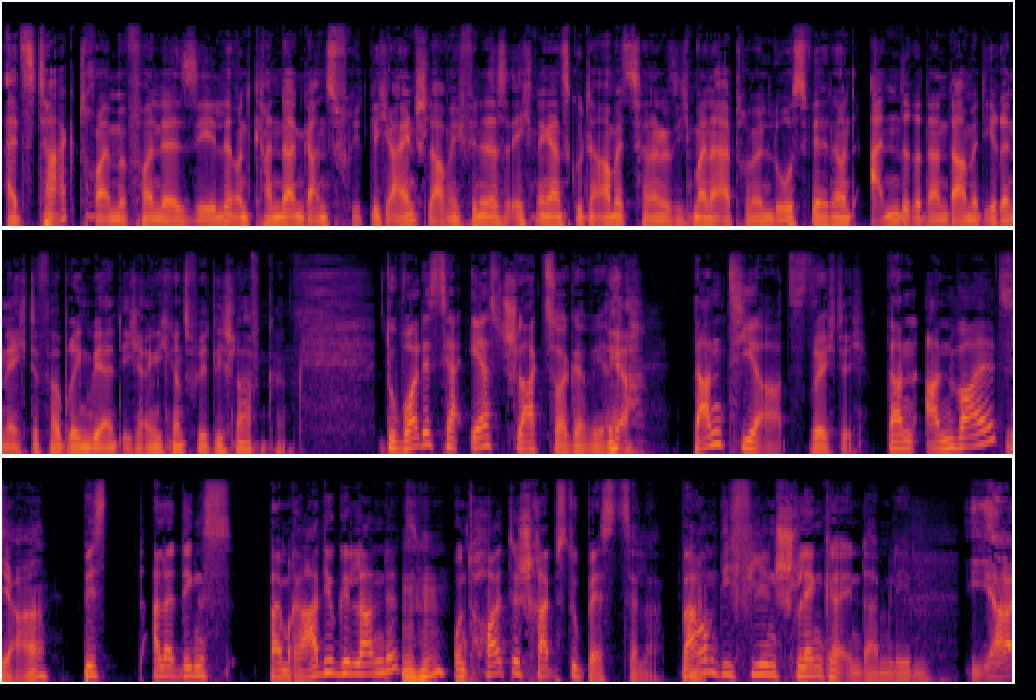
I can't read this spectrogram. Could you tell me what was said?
als Tagträume von der Seele und kann dann ganz friedlich einschlafen. Ich finde das echt eine ganz gute Arbeitsteilung, dass ich meine Albträume loswerde und andere dann damit ihre Nächte verbringen, während ich eigentlich ganz friedlich schlafen kann. Du wolltest ja erst Schlagzeuger werden. Ja dann Tierarzt. Richtig. Dann Anwalt. Ja. Bist allerdings beim Radio gelandet mhm. und heute schreibst du Bestseller. Warum ja. die vielen Schlenker in deinem Leben? Ja,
